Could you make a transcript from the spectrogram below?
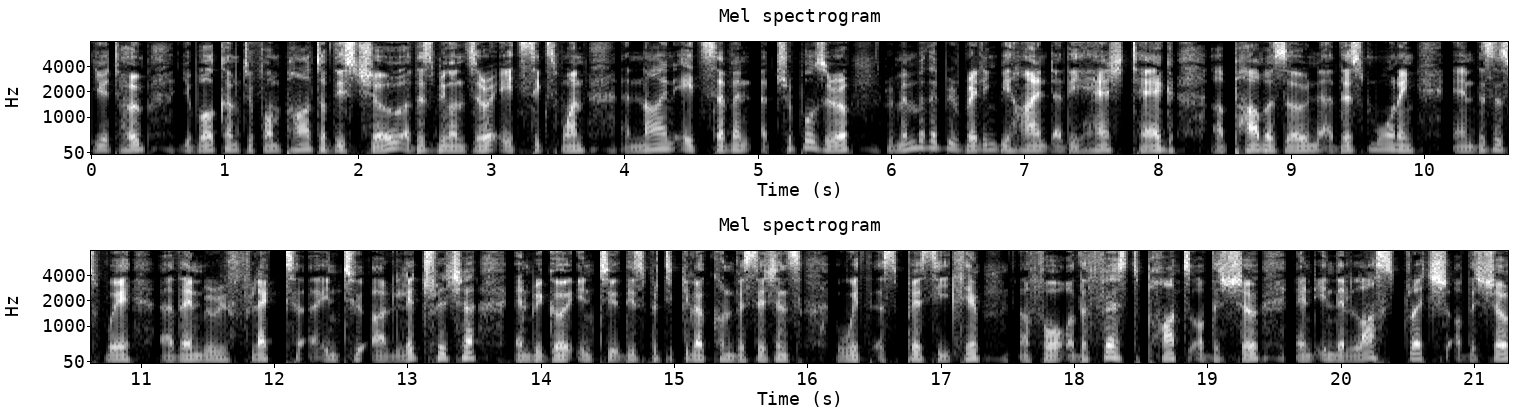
you at home, you're welcome to form part of this show. Uh, this being on 0861 987 000. Remember that we're railing behind uh, the hashtag uh, Power Zone uh, this morning, and this is where uh, then we reflect uh, into our literature and we go into these particular conversations with Siphesihle uh, for the first part of the show. And in the last stretch of the show,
